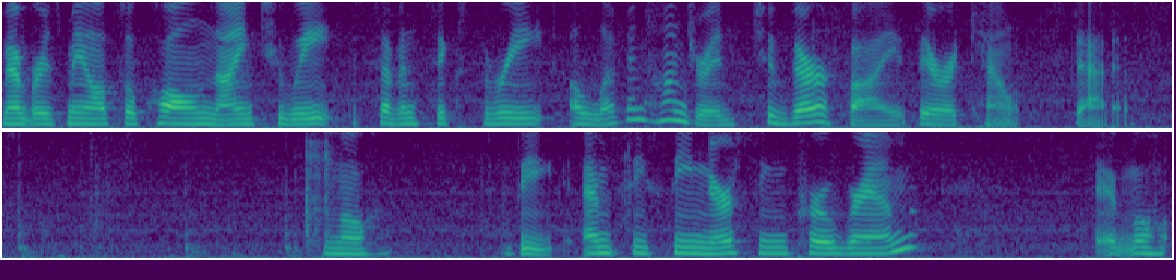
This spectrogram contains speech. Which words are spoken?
Members may also call 928 763 1100 to verify their account status. Mo- the MCC nursing program at Mo-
